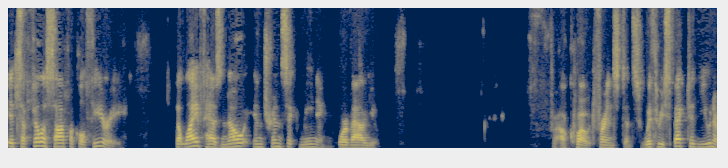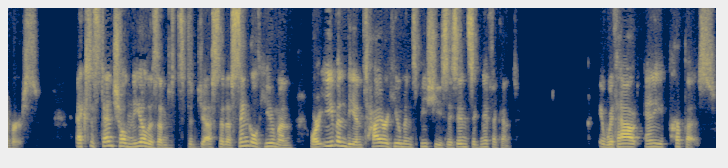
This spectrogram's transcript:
It's a philosophical theory that life has no intrinsic meaning or value. I'll quote, for instance, with respect to the universe, Existential nihilism suggests that a single human or even the entire human species is insignificant without any purpose.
